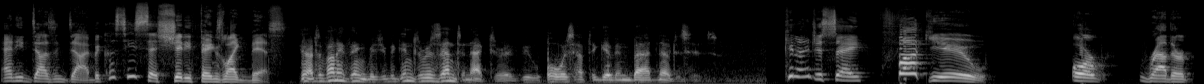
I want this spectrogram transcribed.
and he doesn't die because he says shitty things like this. Know, it's a funny thing, but you begin to resent an actor if you always have to give him bad notices. Can I just say, fuck you? Or rather,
